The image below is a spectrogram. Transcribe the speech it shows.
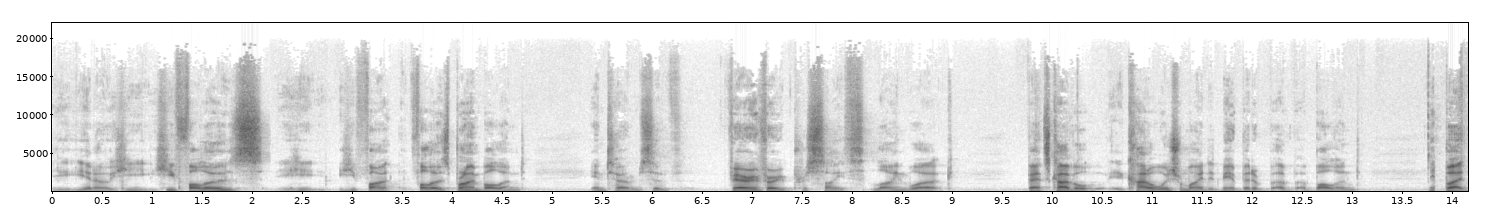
you know, he he follows he he fo- follows Brian Bolland in terms of very very precise line work. Van Sciver it kind of always reminded me a bit of, of, of Bolland, but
